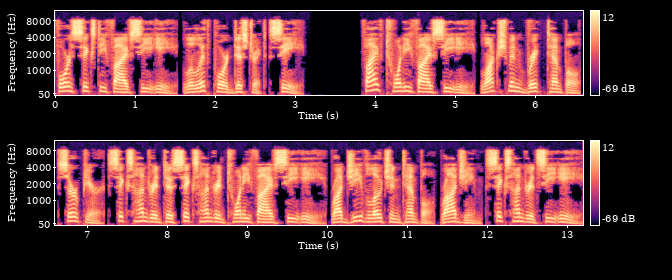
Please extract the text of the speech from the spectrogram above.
465 CE, Lalitpur district c. 525 CE, Lakshman Brick Temple, Sirpur 600 to 625 CE, Rajiv Lochan Temple, Rajim 600 CE.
